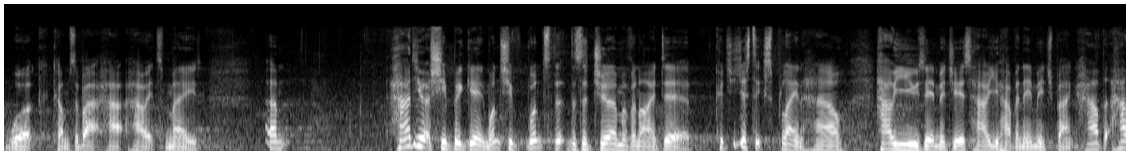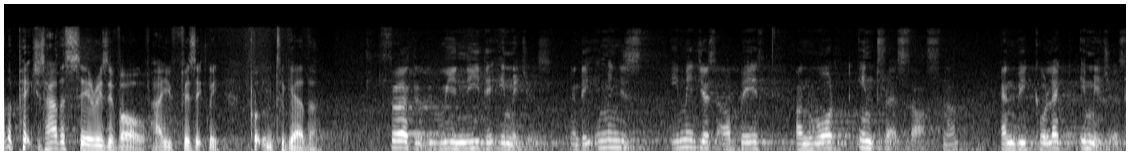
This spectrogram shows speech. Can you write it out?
work comes about, how, how it's made. Um, how do you actually begin? Once, you've, once th- there's a germ of an idea, could you just explain how, how you use images, how you have an image bank, how the, how the pictures, how the series evolve, how you physically put them together? First, we need the images, and the images, images are based on what interests us, no? and we collect images,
